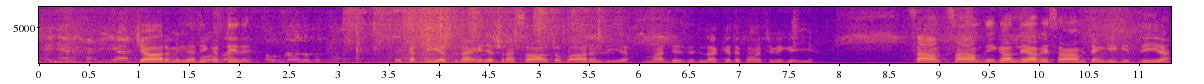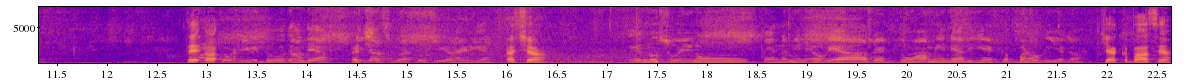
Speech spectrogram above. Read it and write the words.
ਨਹੀਂ ਲੈਣੀ ਕੱਟੀ ਆ। 4 ਮਹੀਨਿਆਂ ਦੀ ਕੱਟੀ ਤੇ ਉਹਦਾ ਤੇ ਕੱਟੀ ਇਸ ਤਰ੍ਹਾਂ ਕਿ ਜਿਸ ਤਰ੍ਹਾਂ ਸਾਲ ਤੋਂ ਬਾਹਰ ਹੁੰਦੀ ਆ ਮੱਝ ਦੇ ਲਾਗੇ ਤੇ ਪਹੁੰਚ ਵੀ ਗਈ ਆ। ਸਾਂਭ ਸਾਂਭ ਦੀ ਗੱਲ ਆ ਵੀ ਸਾਂਭ ਚੰਗੀ ਕੀਤੀ ਆ। ਤੇ ਆ- ਝੋਟੀ ਵੀ ਦੋ ਦੰਦ ਆ ਪਹਿਲਾ ਸੂਆ ਝੋਟੀ ਆ ਜਿਹੜੀ ਆ। ਅੱਛਾ। ਇਹਨੂੰ ਸੂਈ ਨੂੰ 3 ਮਹੀਨੇ ਹੋ ਗਿਆ ਤੇ ਦੋਵਾਂ ਮਹੀਨਿਆਂ ਦੀ ਇਹ ਗੱਭਣ ਹੋ ਗਈ ਹੈਗਾ। ਚੈੱਕ ਪਾਸ ਆ?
